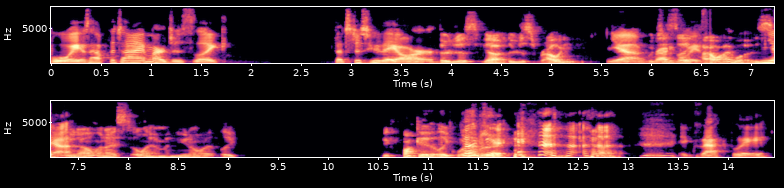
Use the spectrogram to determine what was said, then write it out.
Boys half the time are just like that's just who they are. they're just yeah, they're just rowdy. Yeah, which rowdy is like boys. how I was. Yeah. you know, and I still am. And you know what? Like, like, fuck it. Like Fuck whatever. it. exactly.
